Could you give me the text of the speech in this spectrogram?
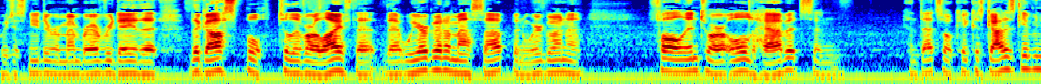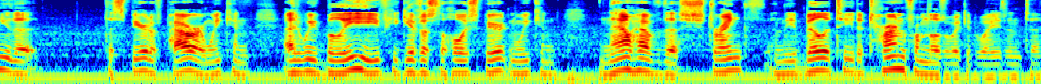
we just need to remember every day the the gospel to live our life that that we are going to mess up and we're going to fall into our old habits and and that's okay because God has given you the the spirit of power and we can as we believe he gives us the holy spirit and we can now have the strength and the ability to turn from those wicked ways and to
